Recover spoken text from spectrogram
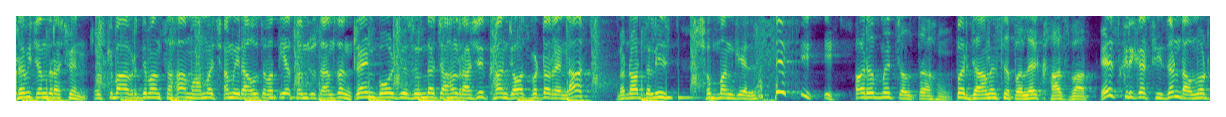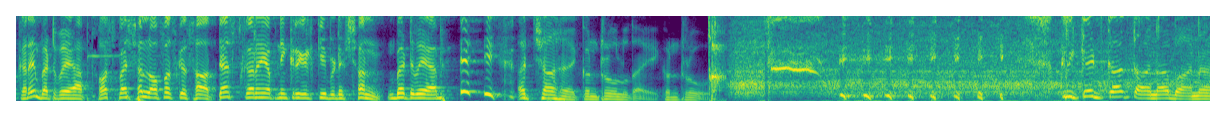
Ravichandra Ashwin. उसके बाद Wriddhiman Saha Mohammed Shami Rahul Tewatia Sanju Samsung Trent Boult Yuzvendra Chahal Rashid Khan Jos Buttler and last but not the least Shubman Gill और अब मैं चलता हूँ। पर जाने से पहले खास बात। इस क्रिकेट सीज़न डाउनलोड करें बेटवे ऐप और स्पेशल ऑफर्स के साथ टेस्ट करें अपनी क्रिकेट की प्रिडिक्शन बेटवे ऐप अच्छा है कंट्रोल उदय कंट्रोल क्रिकेट का ताना बाना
